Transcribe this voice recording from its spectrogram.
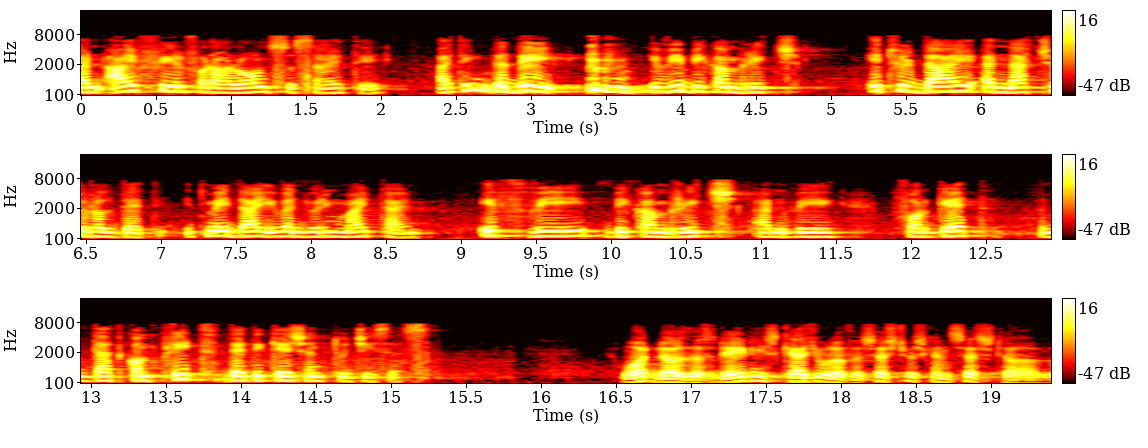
And I feel for our own society, I think the day if we become rich, it will die a natural death. It may die even during my time if we become rich and we forget that complete dedication to Jesus. What does the daily schedule of the sisters consist of?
